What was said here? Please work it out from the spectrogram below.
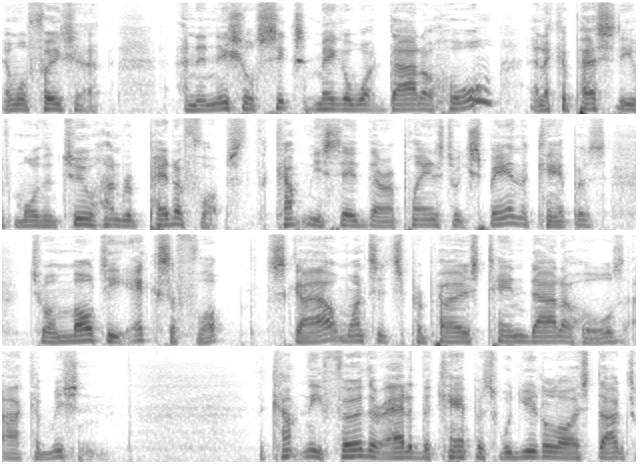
and will feature an initial 6 megawatt data hall and a capacity of more than 200 petaflops. The company said there are plans to expand the campus to a multi exaflop scale once its proposed 10 data halls are commissioned. The company further added the campus would utilise DUG's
